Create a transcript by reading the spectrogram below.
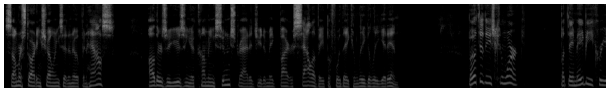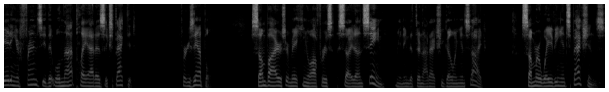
Some are starting showings at an open house, Others are using a coming soon strategy to make buyers salivate before they can legally get in. Both of these can work, but they may be creating a frenzy that will not play out as expected. For example, some buyers are making offers sight unseen, meaning that they're not actually going inside. Some are waiving inspections.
